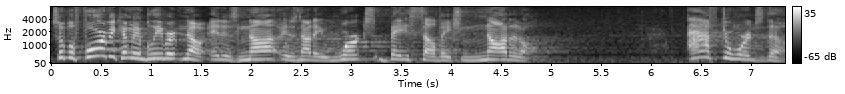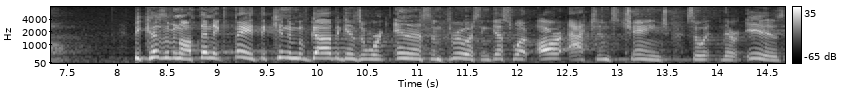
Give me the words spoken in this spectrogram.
So, before becoming a believer, no, it is not, it is not a works based salvation, not at all. Afterwards, though, because of an authentic faith, the kingdom of God begins to work in us and through us. And guess what? Our actions change. So it, there is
